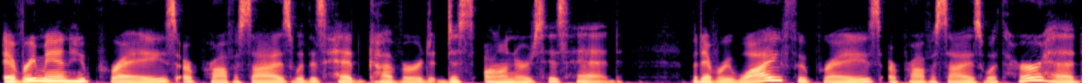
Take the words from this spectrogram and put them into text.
Every man who prays or prophesies with his head covered dishonors his head. But every wife who prays or prophesies with her head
